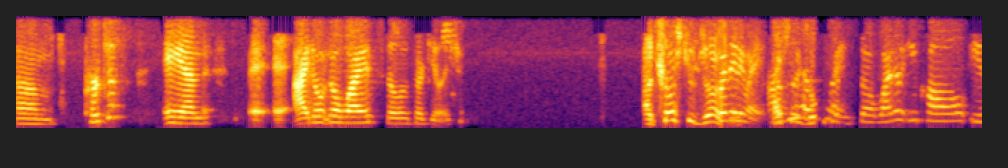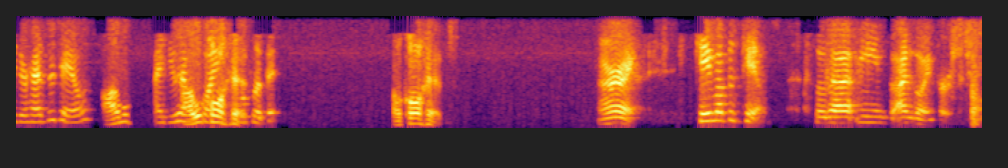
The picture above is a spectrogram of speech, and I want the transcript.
um, purchase, and I- don't know why it's still in circulation. I trust your judgment. But anyway, I, I do have go- coins, so why don't you call either heads or tails? I will. I do have I a will coin. call We'll heads. flip it. I'll call heads. All right. came up as tails. So that means I'm going first.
